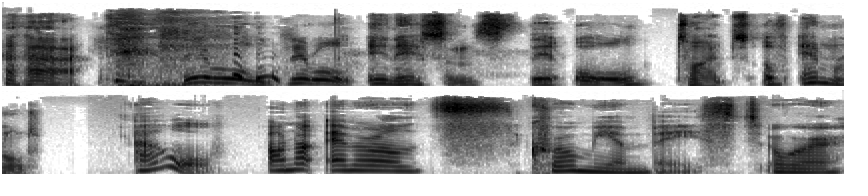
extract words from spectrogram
They're all they're all in essence they're all types of emerald. oh, are not emeralds chromium based or?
